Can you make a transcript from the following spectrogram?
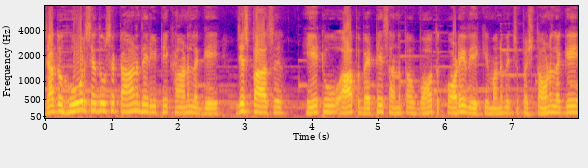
ਜਦ ਹੋਰ ਸਿੱਧੂ ਸਟਾਣ ਦੇ ਰੀਠੇ ਖਾਣ ਲੱਗੇ, ਜਿਸ ਪਾਸ ਹੇਠ ਉਹ ਆਪ ਬੈਠੇ ਸਨ ਤਾਂ ਉਹ ਬਹੁਤ ਕੌੜੇ ਵੇਖ ਕੇ ਮਨ ਵਿੱਚ ਪਛਤਾਉਣ ਲੱਗੇ।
